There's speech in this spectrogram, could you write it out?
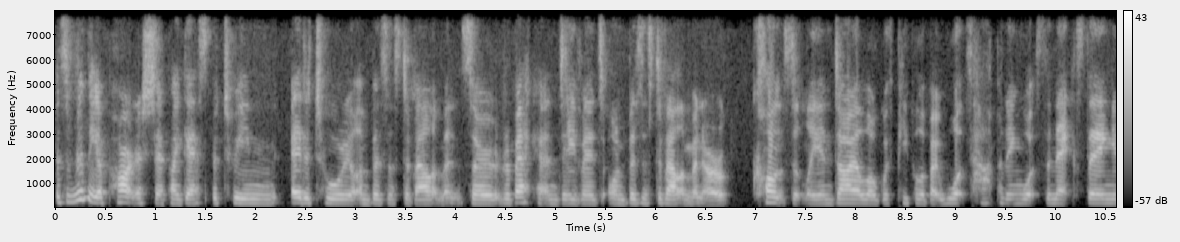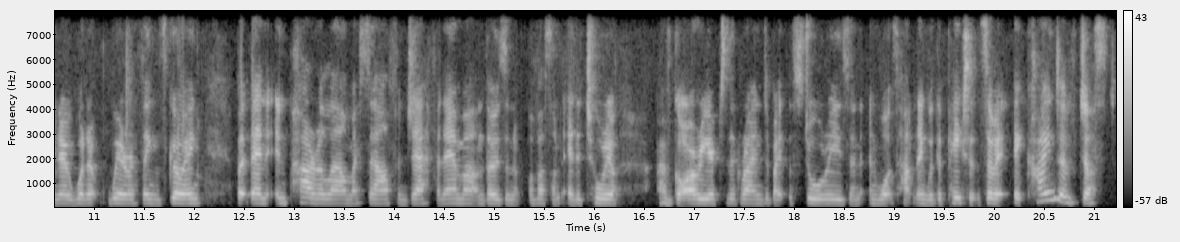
It's really a partnership, I guess, between editorial and business development. So Rebecca and David on business development are constantly in dialogue with people about what's happening, what's the next thing, you know, what where are things going. But then in parallel, myself and Jeff and Emma and those of us on editorial have got our ear to the ground about the stories and, and what's happening with the patients. So it, it kind of just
